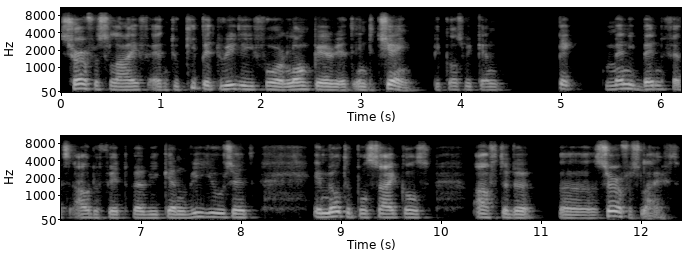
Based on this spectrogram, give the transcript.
surface life and to keep it really for a long period in the chain because we can pick many benefits out of it where we can reuse it in multiple cycles after the uh, surface life.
